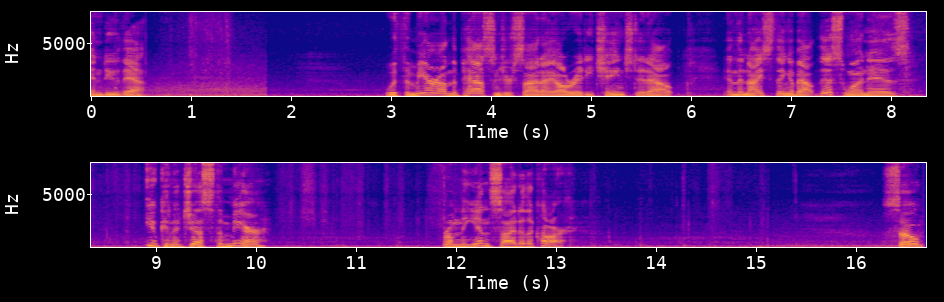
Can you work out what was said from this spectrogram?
and do that. With the mirror on the passenger side, I already changed it out. And the nice thing about this one is you can adjust the mirror from the inside of the car. So,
